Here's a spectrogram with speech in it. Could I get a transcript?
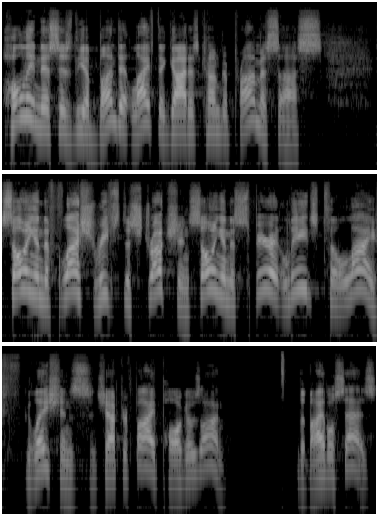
Holiness is the abundant life that God has come to promise us. Sowing in the flesh reaps destruction, sowing in the spirit leads to life. Galatians chapter 5, Paul goes on. The Bible says,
